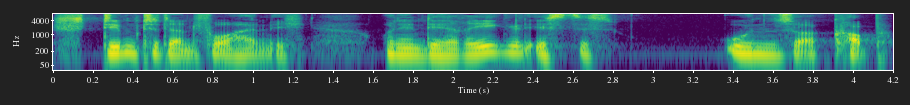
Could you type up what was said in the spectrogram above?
stimmte dann vorher nicht. Und in der Regel ist es unser Kopf.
